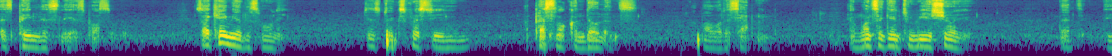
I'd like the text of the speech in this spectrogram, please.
as painlessly as possible. So I came here this morning just to express to you a personal condolence about what has happened. And once again to reassure you that the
